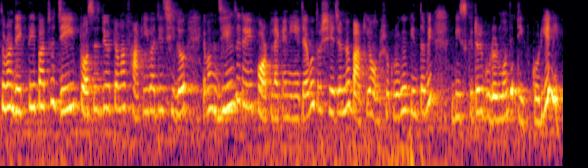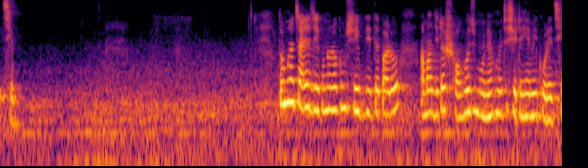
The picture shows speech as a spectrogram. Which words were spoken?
তোমরা দেখতেই পাচ্ছ যেই প্রসেসডিওরটা আমার ফাঁকিবাজি ছিল এবং যেহেতু এটা আমি পটলাকে নিয়ে যাব, তো সেজন্য বাকি অংশগুলোকেও কিন্তু আমি বিস্কুটের গুঁড়োর মধ্যে ডিপ করিয়ে নিচ্ছি। তোমরা চাইলে যে কোনো রকম শেপ দিতে পারো। আমার যেটা সহজ মনে হয়েছে সেটাই আমি করেছি।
